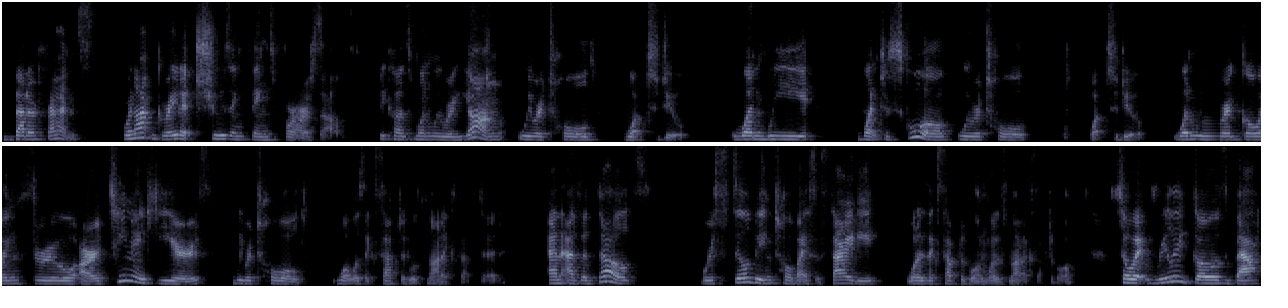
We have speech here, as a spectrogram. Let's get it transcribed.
better friends. We're not great at choosing things for ourselves because when we were young, we were told what to do. When we went to school, we were told what to do. When we were going through our teenage years, we were told what was accepted, was not accepted. And as adults, we're still being told by society what is acceptable and what is not acceptable. So it really goes back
